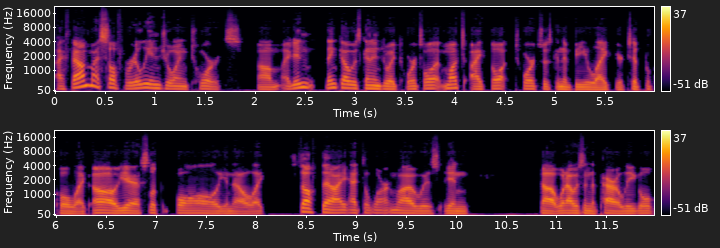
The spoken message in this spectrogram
I found myself really enjoying torts. Um, I didn't think I was going to enjoy torts all that much. I thought torts was going to be like your typical, like, oh yeah, slip and fall, you know, like stuff that I had to learn while I was in uh, when I was in the paralegal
